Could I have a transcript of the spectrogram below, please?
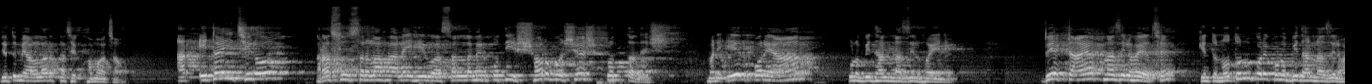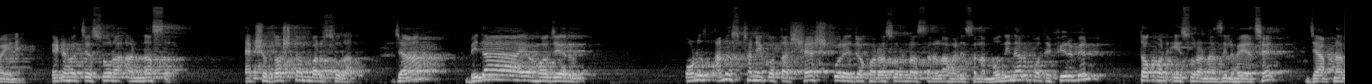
যে তুমি আল্লাহর কাছে ক্ষমা চাও। আর এটাই ছিল রাসূল সাল্লাহ আলাইহি ওয়াসাল্লামের প্রতি সর্বশেষ প্রত্যাদেশ। মানে এরপরে আর কোনো বিধান নাজিল হয়নি। দুই একটা আয়াত নাজিল হয়েছে, কিন্তু নতুন করে কোনো বিধান নাজিল হয়নি। এটা হচ্ছে সূরা আন-নাসর, একশো দশ নম্বর সূরা, যা বিদায় হজের আনুষ্ঠানিকতা শেষ করে যখন রসুল্লাহ সাল্লাহ আলি সাল্লাম মদিনার পথে ফিরবেন, তখন এই সুরা নাজিল হয়েছে যে আপনার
